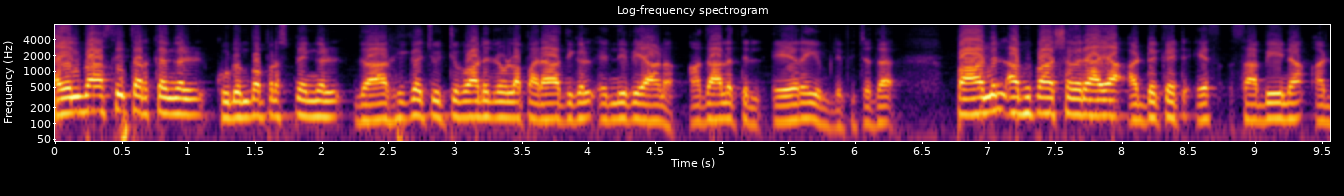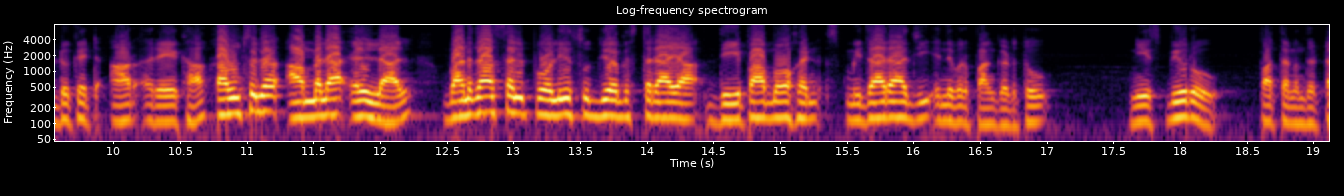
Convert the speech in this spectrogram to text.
അയൽവാസി തർക്കങ്ങൾ കുടുംബ പ്രശ്നങ്ങൾ ഗാർഹിക ചുറ്റുപാടിലുള്ള പരാതികൾ എന്നിവയാണ് അദാലത്തിൽ ഏറെയും ലഭിച്ചത്. പാനൽ അഭിഭാഷകരായ advocate S Sabeena advocate R Rekha counsellor Amala L Lal വനിതാ സെൽ പോലീസ് ഉദ്യോഗസ്ഥരായ ദീപാ മോഹൻ സ്മിത രാജി എന്നിവർ പങ്കെടുത്തു. News bureau Pathanamthitta.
